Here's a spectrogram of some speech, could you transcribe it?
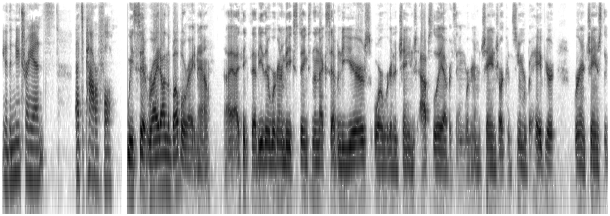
you know, the nutrients. That's powerful. We sit right on the bubble right now. I, I think that either we're going to be extinct in the next 70 years or we're going to change absolutely everything. We're going to change our consumer behavior. We're going to change the,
